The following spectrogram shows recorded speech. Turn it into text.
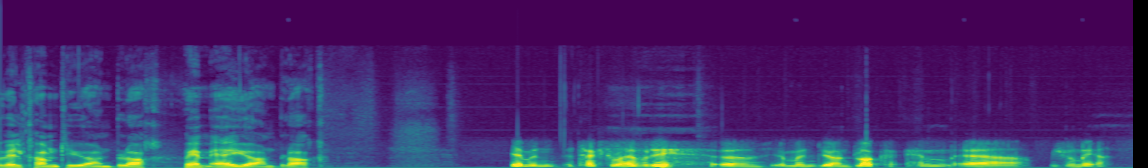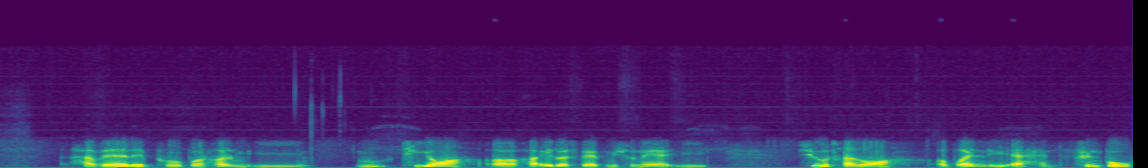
velkommen til Jørgen Blok. Hvem er Jørgen Blok? Jamen, tak skal du have for det. Uh, jamen, Jørgen Blok, han er missionær, har været det på Bornholm i nu 10 år, og har ellers været missionær i 37 år. Oprindeligt er han Fynbo,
